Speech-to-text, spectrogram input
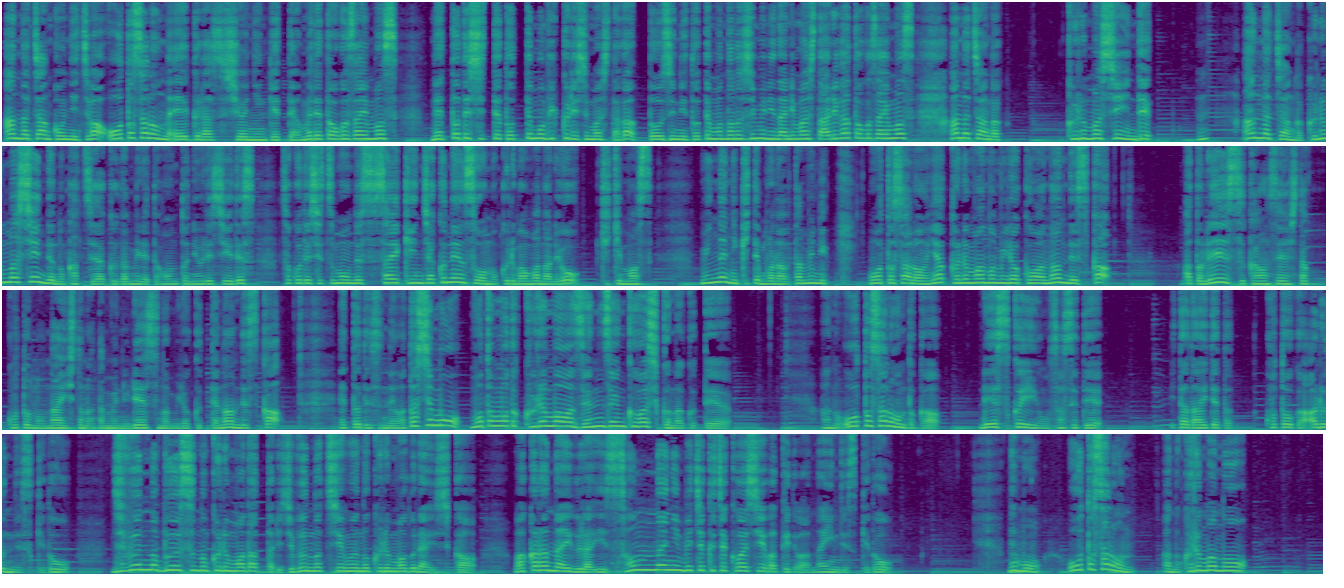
アンナちゃんこんにちは。オートサロンの A クラス就任決定おめでとうございます。ネットで知ってとってもびっくりしましたが、同時にとても楽しみになりました。ありがとうございます。アンナちゃんが車シーンでん？アンナちゃんが車シーンでの活躍が見れて本当に嬉しいです。そこで質問です。最近若年層の車離れを聞きます。みんなに来てもらうために、オートサロンや車の魅力は何ですか？あと、レース観戦したことのない人のためにレースの魅力って何ですか？えっとですね、私ももともと車は全然詳しくなくて、あの、オートサロンとかレースクイーンをさせていただいてたことがあるんですけど、自分のブースの車だったり、自分のチームの車ぐらいしかわからないぐらい、そんなにめちゃくちゃ詳しいわけではないんですけど、でも、オートサロン、あの、車の、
